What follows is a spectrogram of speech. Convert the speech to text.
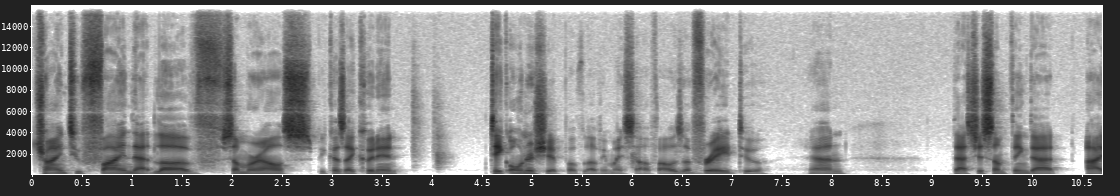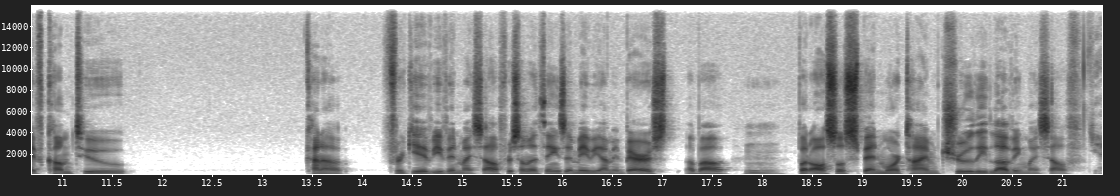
trying to find that love somewhere else because i couldn't take ownership of loving myself i was mm. afraid to and that's just something that i've come to kind of forgive even myself for some of the things that maybe i'm embarrassed about mm. but also spend more time truly loving myself. Yeah.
